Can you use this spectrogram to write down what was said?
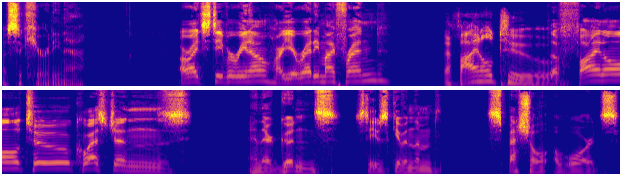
of Security Now. All right, Steve Areno, are you ready, my friend? The final two. The final two questions. And they're good ones. Steve's given them special awards,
